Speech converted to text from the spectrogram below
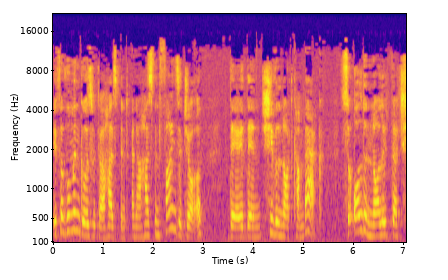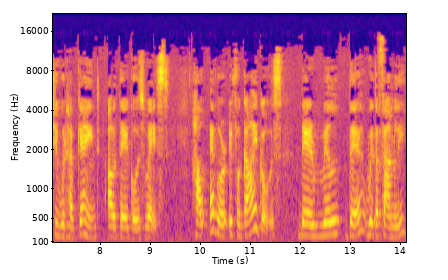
if a woman goes with her husband and her husband finds a job there, then she will not come back. So all the knowledge that she would have gained out there goes waste. However, if a guy goes, there will there with a family,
